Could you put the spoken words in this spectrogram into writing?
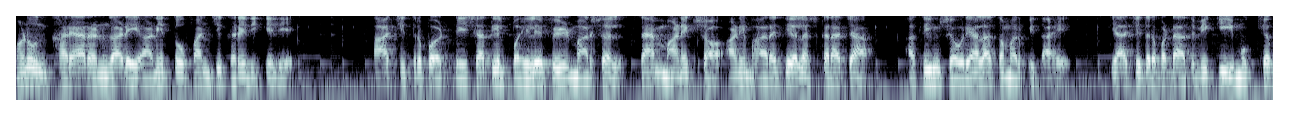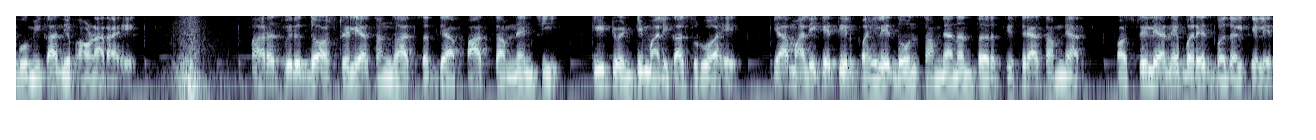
म्हणून खऱ्या रणगाडे आणि तोफांची खरेदी केली आहे. हा चित्रपट देशातील पहिले फील्ड मार्शल सॅम माणेकशॉ आणि भारतीय लष्कराच्या असीम शौर्याला समर्पित आहे. या चित्रपटात विकी मुख्य भूमिका निभावणार आहे. भारत विरुद्ध ऑस्ट्रेलिया संघात सध्या पाच सामन्यांची टी ट्वेंटी मालिका सुरू आहे. या मालिकेतील पहिले दोन सामन्यानंतर तिसऱ्या सामन्यात ऑस्ट्रेलियाने बरेच बदल केलेत.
